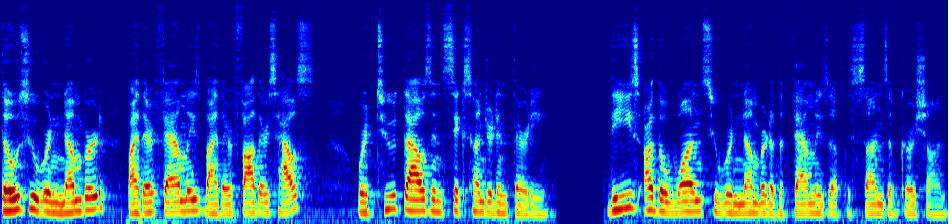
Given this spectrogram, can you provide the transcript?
those who were numbered by their families by their father's house, were 2,630. These are the ones who were numbered of the families of the sons of Gershon,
